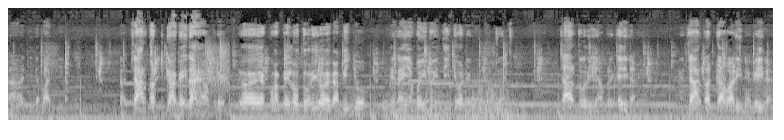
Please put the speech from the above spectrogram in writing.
આ તો બાકી ચાર કટકા કર્યા છે આપણે. એકમાં પહેલો ધોરી હોય કે બીજો. એને અહીંયા બહેનો ત્રીજો ને ચાર ધોરી આપણે કર્યા. ચાર કટકા વાળીને કર્યા.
